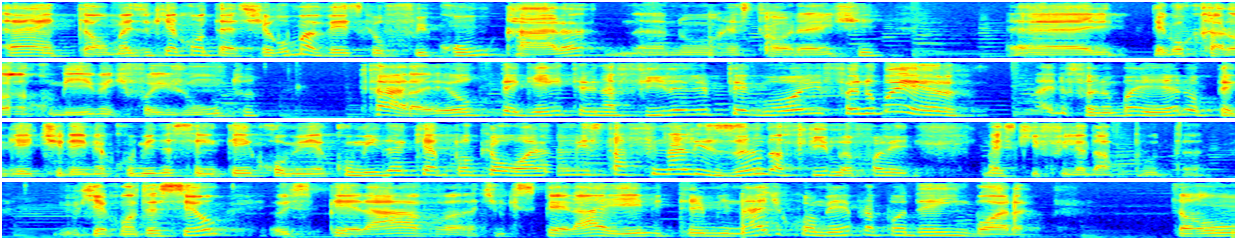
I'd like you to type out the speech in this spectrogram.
É, então, mas o que acontece? Chegou uma vez que eu fui com um cara né, no restaurante, é, ele pegou carona comigo, a gente foi junto. Cara, eu peguei, entrei na fila, ele pegou e foi no banheiro. Aí ele foi no banheiro, eu peguei, tirei minha comida, sentei, comi minha comida. Daqui a pouco eu olho ele está finalizando a fila. Eu falei, mas que filha da puta. E o que aconteceu? Eu esperava, tive que esperar ele terminar de comer para poder ir embora. Então,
